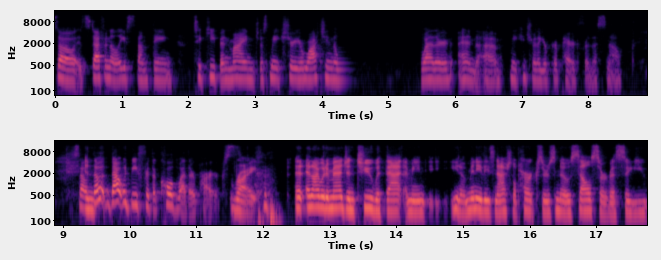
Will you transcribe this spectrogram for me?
So it's definitely something to keep in mind. Just make sure you're watching the weather and uh, making sure that you're prepared for the snow. So th- that would be for the cold weather parks. Right. And, and I would imagine too with that, I mean, you know, many of these national parks, there's no cell service. So you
